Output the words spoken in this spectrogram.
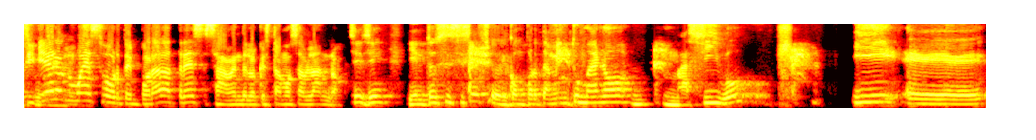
Si vieron Westworld temporada 3, saben de lo que estamos hablando. Sí, sí. Y entonces es eso, el comportamiento humano masivo y eh,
